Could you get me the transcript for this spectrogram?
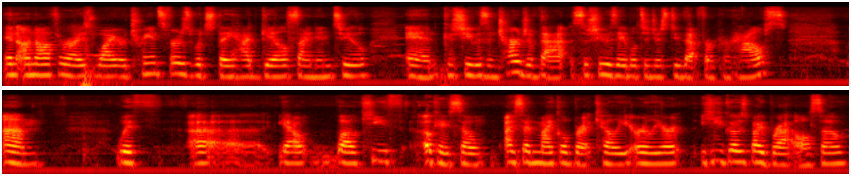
in unauthorized wire transfers, which they had Gail sign into, and because she was in charge of that, so she was able to just do that from her house. Um, with uh, yeah, well Keith. Okay, so I said Michael Brett Kelly earlier. He goes by Brett also.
